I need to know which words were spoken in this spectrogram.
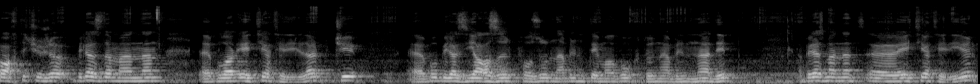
baxdı ki, biraz da məndən bunlar ehtiyat edirlər ki, bu biraz yazır, pozur, nə bilim demagogdur, nə bilim nədir. Biraz məndən ehtiyat edir.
